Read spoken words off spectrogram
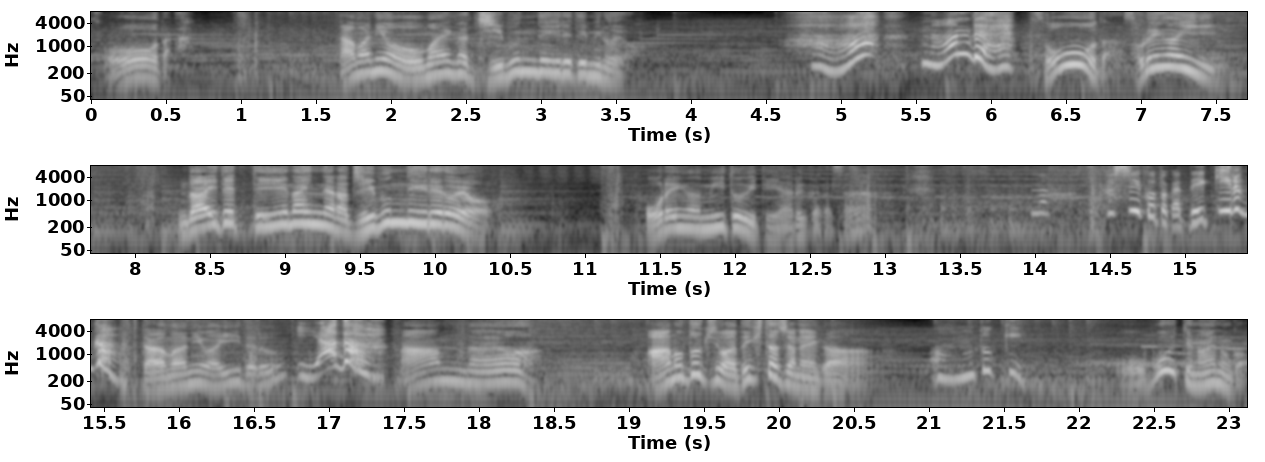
そうだ。たまにはお前が自分で入れてみろよ。はあ？なんで？そうだ。それがいい。抱いてって言えないんなら自分で入れろよ。俺が見といてやるからさ。恥ずかしいことができるか。たまにはいいだろ。嫌だ。なんだよ。あの時はできたじゃねえか。あの時？覚えてないのか？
